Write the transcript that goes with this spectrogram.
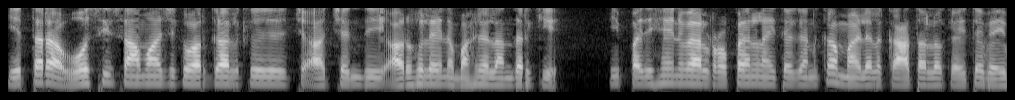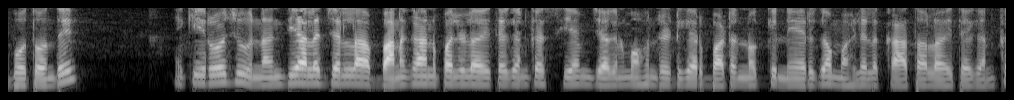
ఇతర ఓసీ సామాజిక వర్గాలకు చ- చెంది అర్హులైన మహిళలందరికీ ఈ పదిహేను వేల రూపాయలను అయితే కనుక మహిళల ఖాతాలోకి అయితే వేయబోతోంది. ఇక ఈరోజు నంద్యాల జిల్లా బనగానపల్లిలో అయితే కనుక సీఎం జగన్మోహన్ రెడ్డి గారు బటన్ నొక్కి నేరుగా మహిళల ఖాతాలో అయితే కనుక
